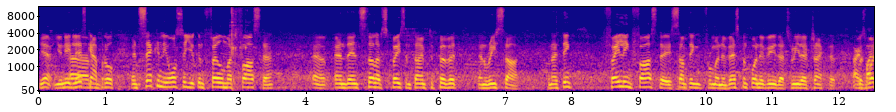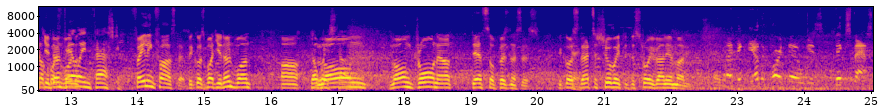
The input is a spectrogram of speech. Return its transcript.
yeah, you need less Um, capital. And secondly, also you can fail much faster uh, and then still have space and time to pivot and restart. And I think failing faster is something from an investment point of view that's really attractive. right, because final what you question. don't want, Failing faster. failing faster, because what you don't want are Don't long, long drawn out deaths of businesses. Because Okay. that's a sure way to destroy value and money. But I think the other part though is fix faster.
